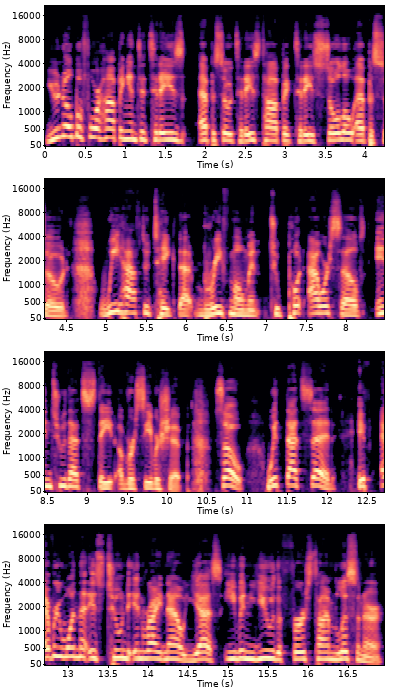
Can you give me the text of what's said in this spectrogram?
you know before hopping into today's episode, today's topic, today's solo episode, we have to take that brief moment to put ourselves into that state of receivership. So, with that said, if everyone that is tuned in right now, yes, even you, the first time listener,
